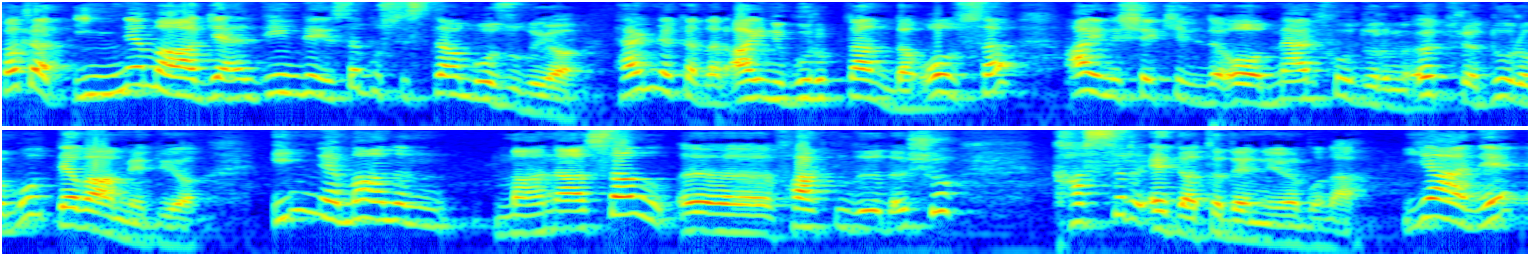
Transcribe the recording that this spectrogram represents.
Fakat innema geldiğinde ise bu sistem bozuluyor. Her ne kadar aynı gruptan da olsa aynı şekilde o merfu durumu, ötre durumu devam ediyor. İnnema'nın manasal e, farklılığı da şu, kasır edatı deniyor buna. Yani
